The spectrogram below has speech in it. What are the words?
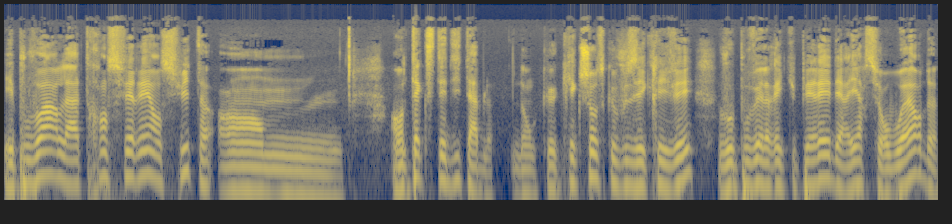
et pouvoir la transférer ensuite en en texte éditable. Donc euh, quelque chose que vous écrivez, vous pouvez le récupérer derrière sur Word.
